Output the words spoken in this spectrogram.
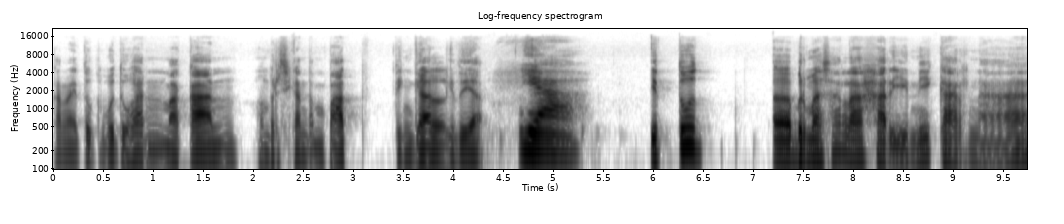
Karena itu kebutuhan makan, membersihkan tempat tinggal gitu ya. Iya Itu eh, bermasalah hari ini karena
